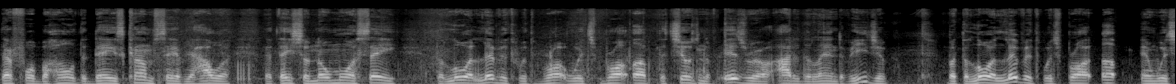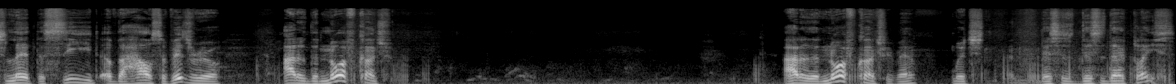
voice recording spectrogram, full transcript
Therefore, behold, the days come, saith Yahweh, that they shall no more say, The Lord liveth, with brought, which brought up the children of Israel out of the land of Egypt. But the Lord liveth, which brought up and which led the seed of the house of Israel out of the north country. Out of the north country, man. Which this is this is that place.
